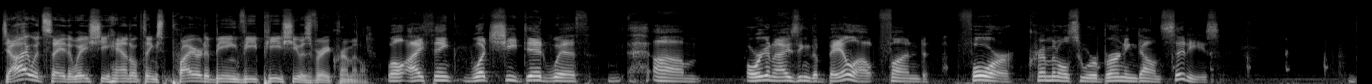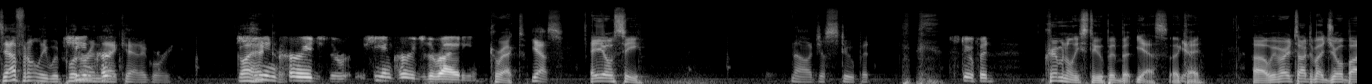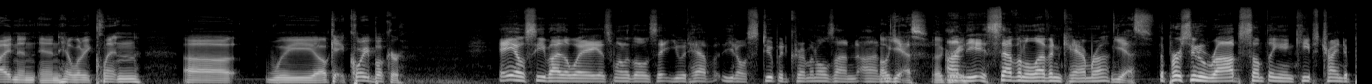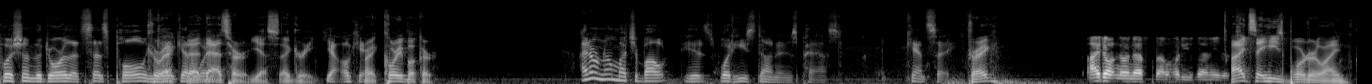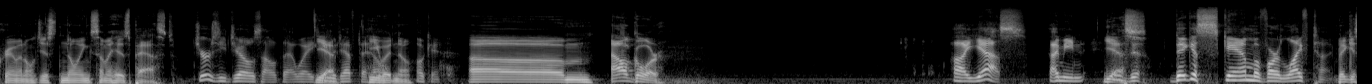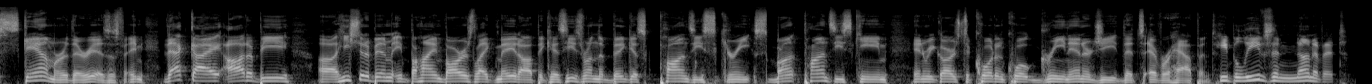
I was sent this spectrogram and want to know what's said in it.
See, I would say the way she handled things prior to being VP, she was very criminal. Well, I think what she did with um, organizing the bailout fund for criminals who were burning down cities definitely would put She her in encour- that category. Go she ahead. Craig. encouraged the she encouraged the rioting. Correct. Yes. AOC. No, just stupid. Stupid. Criminally stupid, but yes. Okay. Uh, we've already talked about Joe Biden and, and Hillary Clinton. Uh, we okay. Cory Booker. AOC, by the way, is one of those that you would have, you know, stupid criminals on on Oh, yes. Agree. on the 7-Eleven camera. Yes. The person who robs something and keeps trying to push on the door that says pull and Correct. can't get That, away. that's her. Yes. Agree. Yeah, okay. All right. Cory Booker. I don't know much about his what he's done in his past. Can't say. Craig. I don't know enough about what he's done either. I'd say he's borderline criminal, just knowing some of his past. Jersey Joe's out that way. He yeah, would have to he help. would know. Okay. Um, Al Gore. Uh, yes. I mean, Yes. the biggest scam of our lifetime. biggest scammer there is. I mean, that guy ought to be. Uh, he should have been behind bars like Madoff because he's run the biggest Ponzi screen, Ponzi scheme in regards to quote unquote green energy that's ever happened. He believes in none of it.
